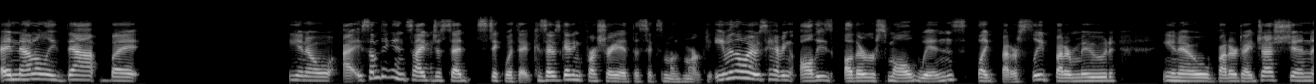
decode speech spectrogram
and not only that but you know I, something inside just said stick with it because i was getting frustrated at the six month mark. Even though i was having all these other small wins like better sleep better mood you know, better digestion,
